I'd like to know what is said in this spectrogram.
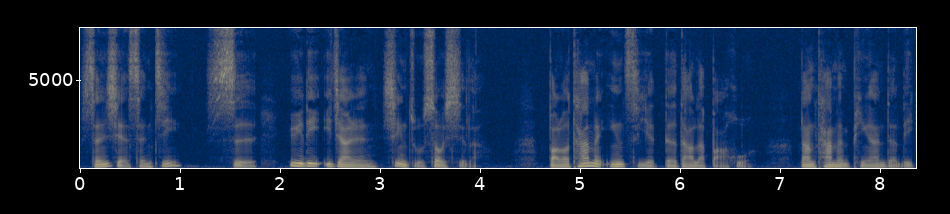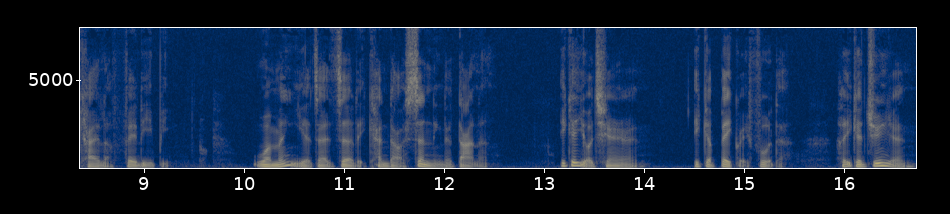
神显神迹，使狱吏一家人信主受洗了。保罗他们因此也得到了保护，让他们平安地离开了腓立比。我们也在这里看到圣灵的大能。一个有钱人，一个被鬼附的，和一个军人。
